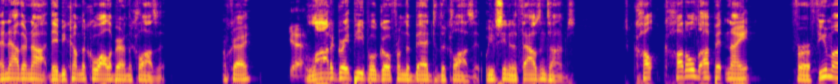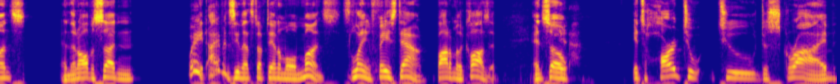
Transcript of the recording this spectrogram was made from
and now they're not. They become the koala bear in the closet. Okay. yeah, A lot of great people go from the bed to the closet. We've seen it a thousand times. Cuddled up at night for a few months, and then all of a sudden, wait, I haven't seen that stuffed animal in months. It's laying face down, bottom of the closet. And so Yeah. it's hard to to describe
